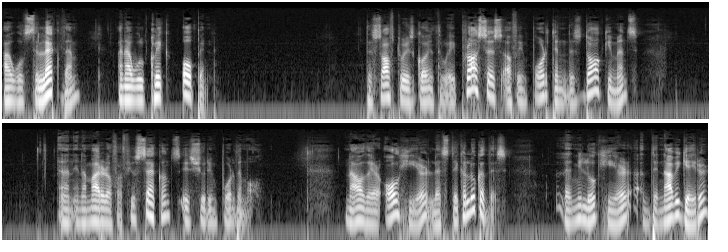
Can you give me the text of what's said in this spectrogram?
I will select them and I will click open. The software is going through a process of importing these documents and in a matter of a few seconds it should import them all. Now they are all here. Let's take a look at this let me look here at the navigator.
